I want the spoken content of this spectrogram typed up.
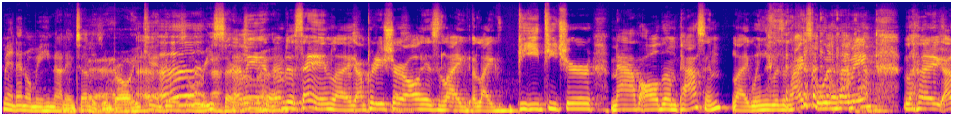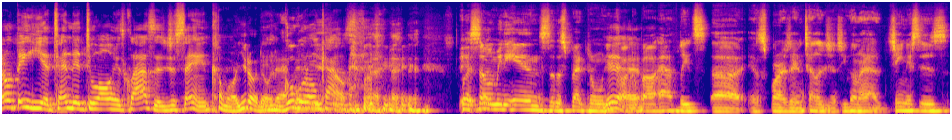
man, that don't mean he's not intelligent, bro. He can't do his own uh, research. I mean, bro. I'm just saying, like, I'm pretty sure all his like like PE teacher, math, all of them pass him. Like when he was in high school, you know what I mean? Like, I don't think he attended to all his classes. Just saying. Come on, you don't know that. Google man. don't count. There's so many ends of the spectrum when you Yeah. talk about athletes uh, as far as their intelligence. You're gonna have geniuses,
